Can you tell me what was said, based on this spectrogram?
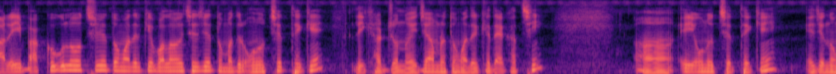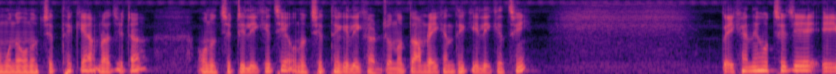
আর এই বাক্যগুলো হচ্ছে যে তোমাদেরকে বলা হয়েছে যে তোমাদের অনুচ্ছেদ থেকে লেখার জন্য। এই যে আমরা তোমাদেরকে দেখাচ্ছি এই অনুচ্ছেদ থেকে, এই যে নমুনা অনুচ্ছেদ থেকে আমরা যেটা অনুচ্ছেদটি লিখেছি অনুচ্ছেদ থেকে লেখার জন্য। তো আমরা এখান থেকেই লিখেছি। তো এখানে হচ্ছে যে, এই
